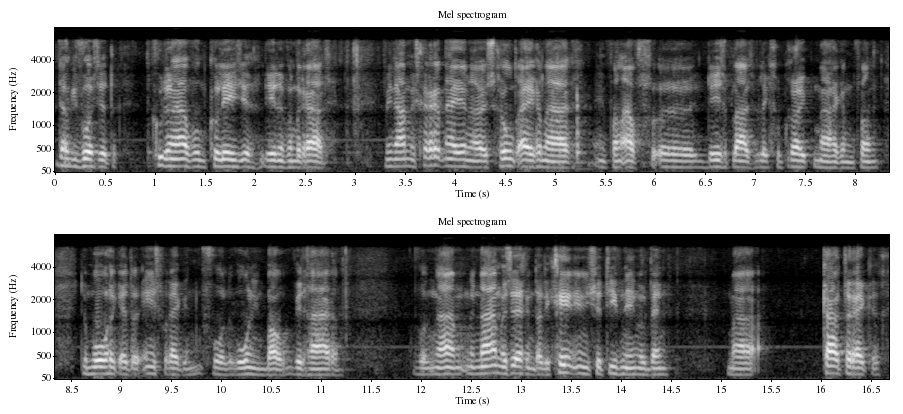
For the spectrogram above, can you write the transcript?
Dank u voorzitter. Goedenavond college, leden van de raad. Mijn naam is Gerrit Nijenhuis, grondeigenaar. En vanaf uh, deze plaats wil ik gebruik maken van de mogelijkheid tot inspreken voor de woningbouw Witharen. Ik wil met name zeggen dat ik geen initiatiefnemer ben, maar kaarttrekker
